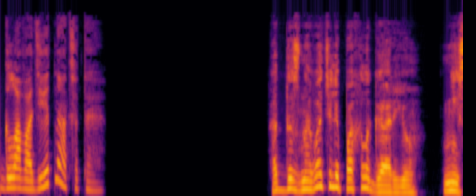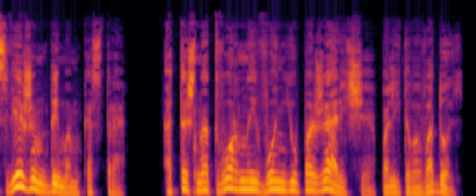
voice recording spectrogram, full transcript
Глава девятнадцатая. От дознавателя пахло гарью, не свежим дымом костра, а тошнотворной вонью пожарища, политого водой,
